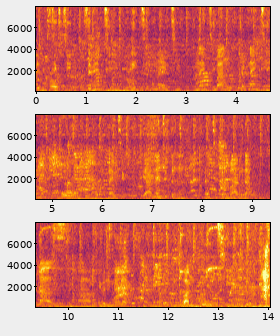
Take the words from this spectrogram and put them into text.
34 60, 70, 80, 90, 90 bang, 94, 90, yeah, 93, 93 randa plus um, 140, Ah,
